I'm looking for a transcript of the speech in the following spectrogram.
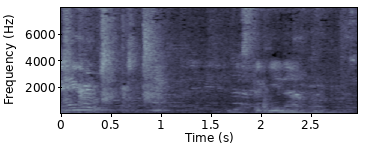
Thank you. Just the.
